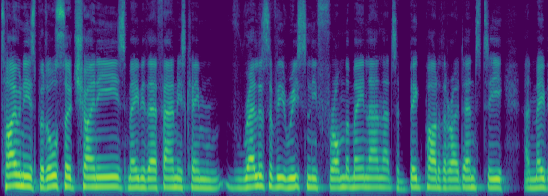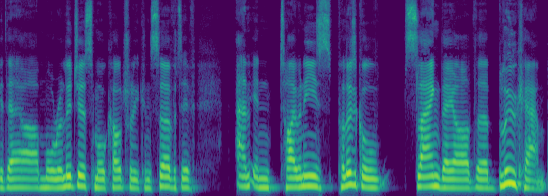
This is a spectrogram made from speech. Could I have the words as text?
Taiwanese, but also Chinese. Maybe their families came relatively recently from the mainland. That's a big part of their identity. And maybe they are more religious, more culturally conservative. And in Taiwanese political slang, they are the blue camp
